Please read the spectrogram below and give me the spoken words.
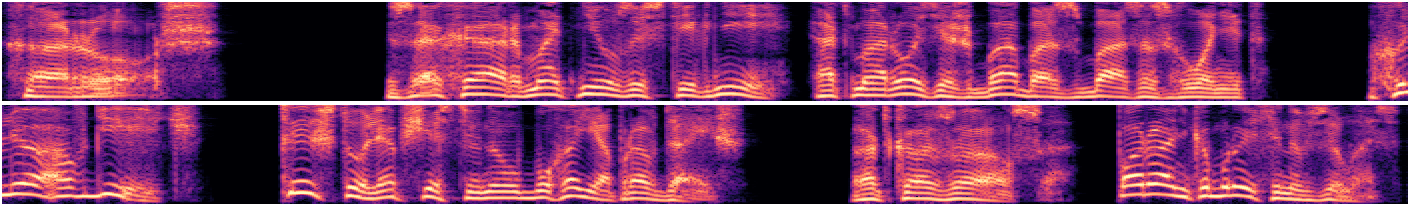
Хорош. Захар, матню застегни, отморозишь, баба с база сгонит. Хля, Авдеич, ты что ли общественного бухая оправдаешь? Отказался. Пораньком Рыхина взялась.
